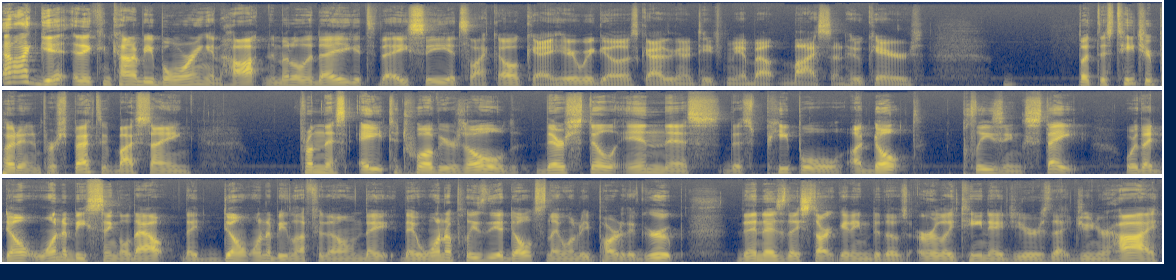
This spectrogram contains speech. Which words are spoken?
and I get it, it can kind of be boring and hot in the middle of the day. You get to the AC, it's like, okay, here we go. This guy's going to teach me about bison. Who cares? But this teacher put it in perspective by saying, from this eight to twelve years old, they're still in this this people adult pleasing state where they don't want to be singled out, they don't want to be left alone. They they want to please the adults and they want to be part of the group. Then as they start getting to those early teenage years, that junior high,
